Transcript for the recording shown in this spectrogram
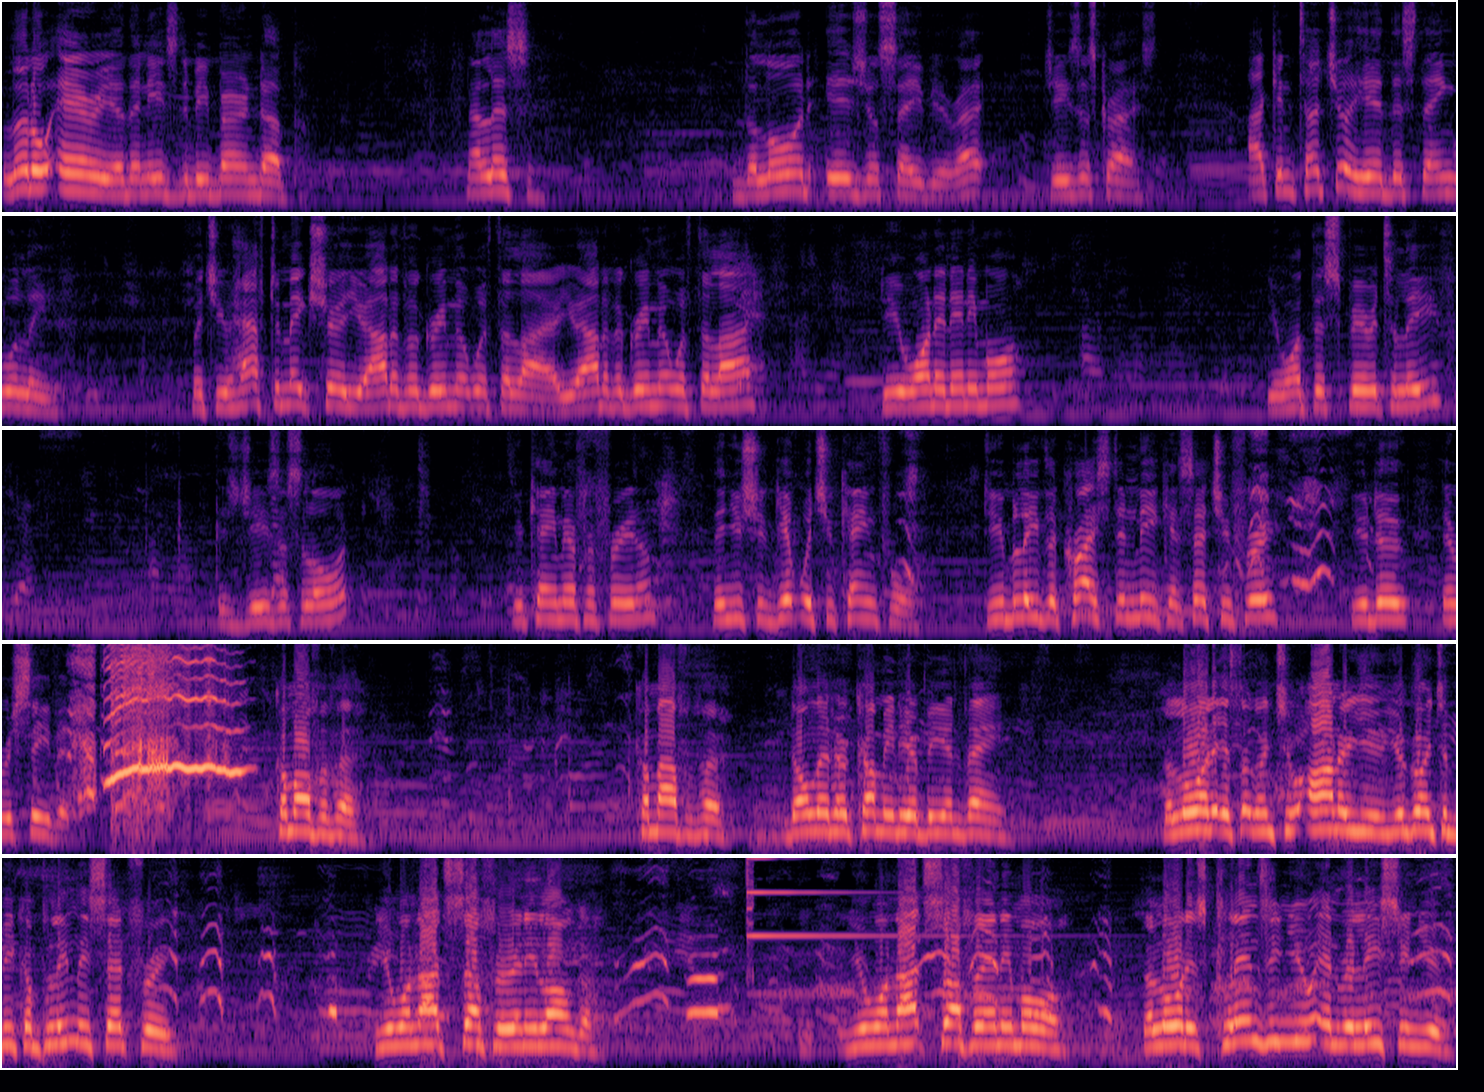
little area that needs to be burned up. Now, listen the Lord is your Savior, right? Jesus Christ. I can touch your head, this thing will leave. But you have to make sure you're out of agreement with the lie. Are you out of agreement with the lie? Yes. Do you want it anymore? You want this spirit to leave? Yes, Is Jesus Lord? You came here for freedom? Then you should get what you came for. Do you believe that Christ in me can set you free? Yes. You do? Then receive it. Come off of her. Come off of her. Don't let her coming here be in vain. The Lord is going to honor you. You're going to be completely set free. You will not suffer any longer. You will not suffer anymore. The Lord is cleansing you and releasing you.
